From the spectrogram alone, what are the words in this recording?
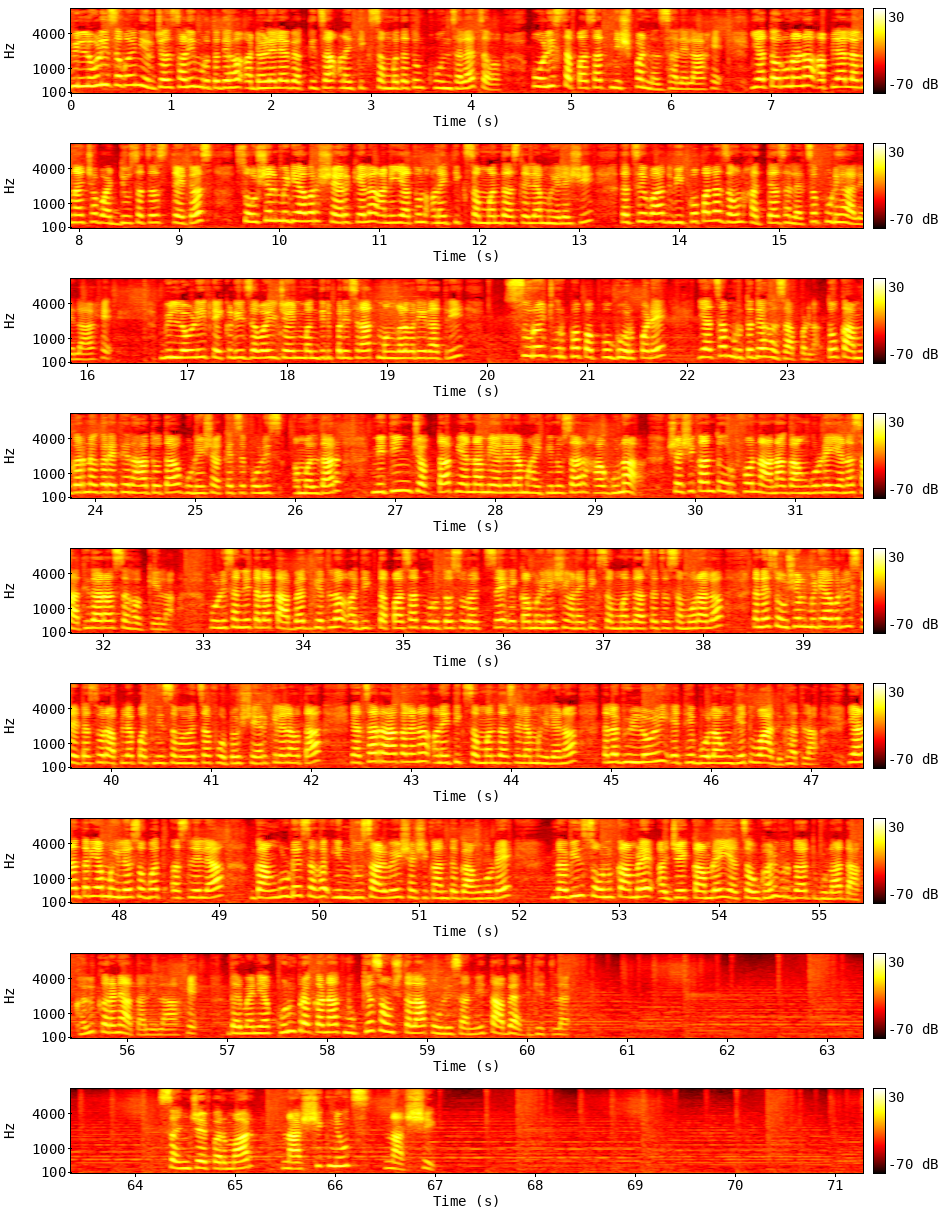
विल्होळीजवळ निर्जनस्थळी मृतदेह आढळलेल्या व्यक्तीचा अनैतिक संबंधातून खून झाल्याचं पोलीस तपासात निष्पन्न झालेलं आहे. या तरुणानं आपल्या लग्नाच्या वाढदिवसाचं स्टेटस सोशल मीडियावर शेअर केलं आणि यातून अनैतिक संबंध असलेल्या महिलेशी त्याचे वाद विकोपाला जाऊन हत्या झाल्याचं पुढे आलेलं आहे. विल्लोळी टेकडीजवळील जैन मंदिर परिसरात मंगळवारी रात्री सूरज उर्फ पप्पू घोरपडे याचा मृतदेह सापडला. तो कामगार नगर येथे राहत होता. गुन्हे शाखेचे पोलीस अंमलदार नितीन जगताप यांना मिळालेल्या माहितीनुसार हा गुन्हा शशिकांत उर्फ नाना गांगुर्डे यांना साथीदारासह केला. पोलिसांनी त्याला ताब्यात घेतलं. अधिक तपासात मृत सूरजचे एका महिलेशी अनैतिक संबंध असल्याचं समोर आलं. त्याने सोशल मीडियावरील स्टेटसवर आपल्या पत्नी समवेचा फोटो शेअर केलेला होता. याचा राग आल्यानं अनैतिक संबंध असलेल्या महिलेनं त्याला भिल्लोळी येथे बोलावून घेत वाद घातला. यानंतर या महिलेसोबत असलेल्या गांगुर्डेसह इंदू साळवे शशिकांत गांगुर्डे नवीन सोनकांबळे अजय कांबळे या चौघांविरोधात गुन्हा दाखल करण्यात आलेला आहे. दरम्यान या खून प्रकरणात मुख्य संशयिताला पोलिसांनी ताब्यात घेतलंय. संजय परमार नाशिक न्यूज नाशिक.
